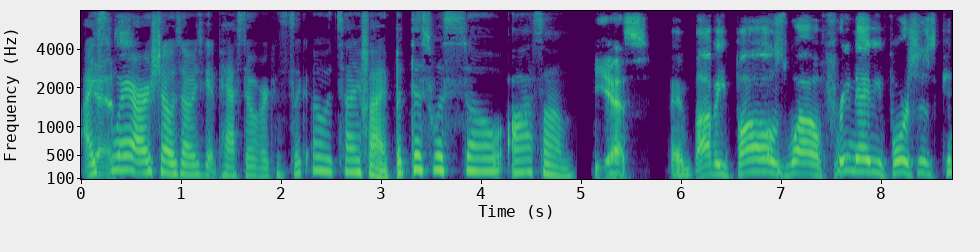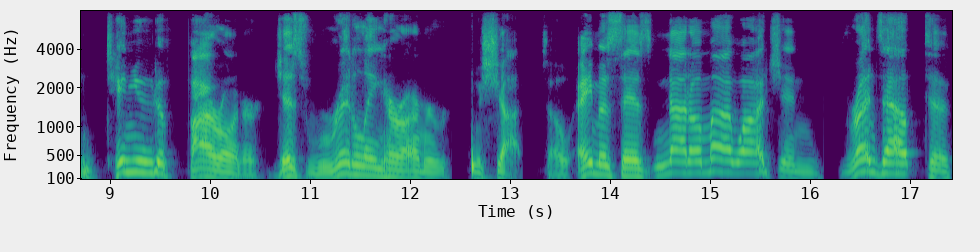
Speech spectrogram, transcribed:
I Yes. swear our shows always get passed over because it's like, oh, it's sci-fi. But this was so awesome. Yes. And Bobby falls while Free Navy forces continue to fire on her, just riddling her armor with shot. So Amos says, not on my watch, and runs out to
